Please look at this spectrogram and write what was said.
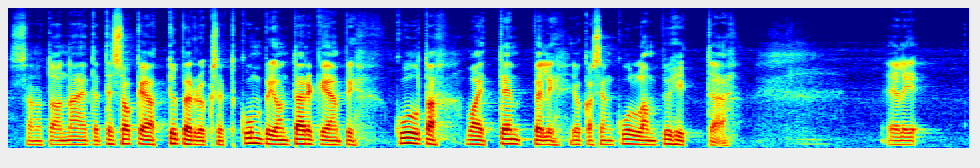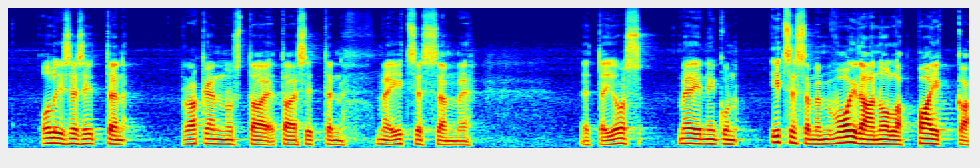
Sanotaan näin, että te sokeat typerrykset, kumpi on tärkeämpi, kulta vai temppeli, joka sen kullan pyhittää? Eli oli se sitten rakennus tai, tai sitten me itsessämme, että jos me ei niin kuin itsessämme me voidaan olla paikka,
